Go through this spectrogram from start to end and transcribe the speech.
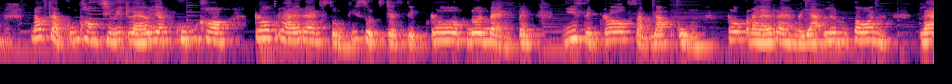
2 นอกจากคุ้มครองชีวิตแล้วยังคุ้มครองโรคร้ายแรงสูงที่สุด 70 โรค โดยแบ่งเป็น 20 โรคสำหรับกลุ่ม โรคร้ายแรงระยะเริ่มต้น และ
